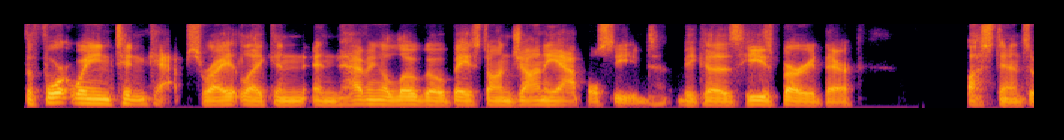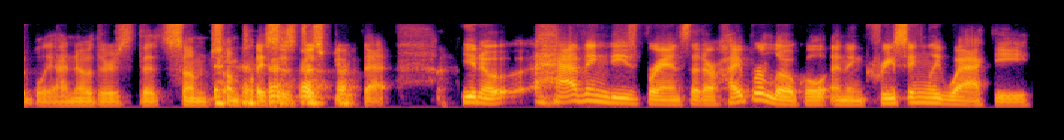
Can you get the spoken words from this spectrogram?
The Fort Wayne Tin Caps, right? Like, and and having a logo based on Johnny Appleseed because he's buried there ostensibly i know there's that some some places dispute that you know having these brands that are hyper local and increasingly wacky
